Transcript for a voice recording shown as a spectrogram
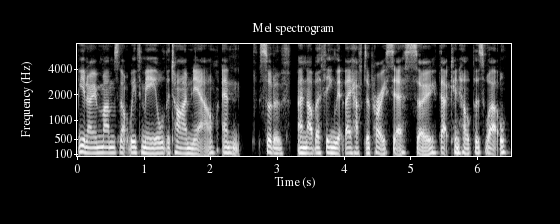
you know, mum's not with me all the time now. And sort of another thing that they have to process. So that can help as well.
